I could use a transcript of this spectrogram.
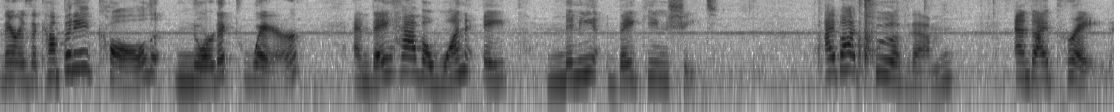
There is a company called Nordic Ware, and they have a 1 8 mini baking sheet. I bought two of them and I prayed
